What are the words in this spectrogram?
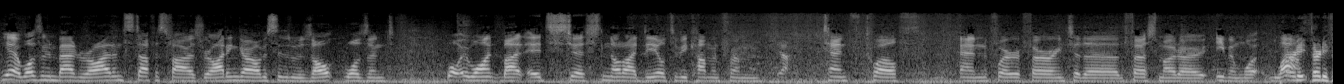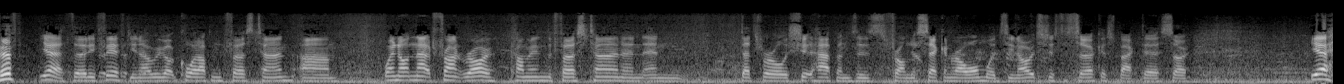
yeah, it wasn't a bad ride and stuff as far as riding go. Obviously, the result wasn't what we want, but it's just not ideal to be coming from tenth, twelfth, and if we're referring to the, the first moto, even what 30, 35th? yeah, 35th. You know, we got caught up in the first turn. Um, we're not in that front row. Come in the first turn, and, and that's where all the shit happens. Is from the second row onwards. You know, it's just a circus back there. So. Yeah,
